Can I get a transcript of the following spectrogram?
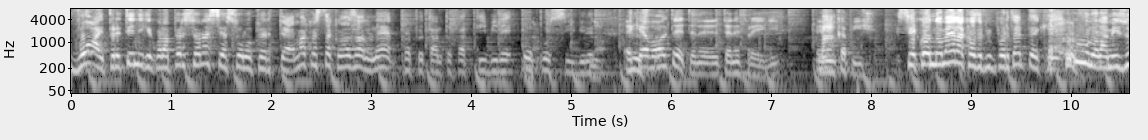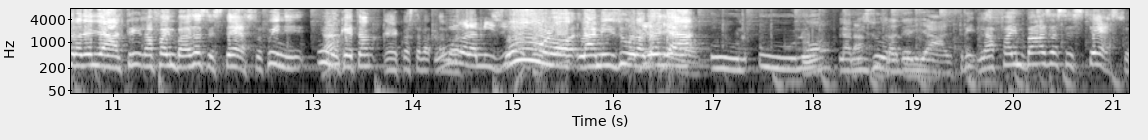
vuoi, pretendi che quella persona sia solo per te, ma questa cosa non è proprio tanto fattibile o possibile. No, è che a volte te ne, te ne freghi e Ma- non capisci. Secondo me la cosa più importante è che uno la misura degli altri la fa in base a se stesso. Quindi uno Ah. che tan- eh, questa va- Uno la misura- Uno la misura degli altri. uno, uno la misura degli altri la fa in base a se stesso.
